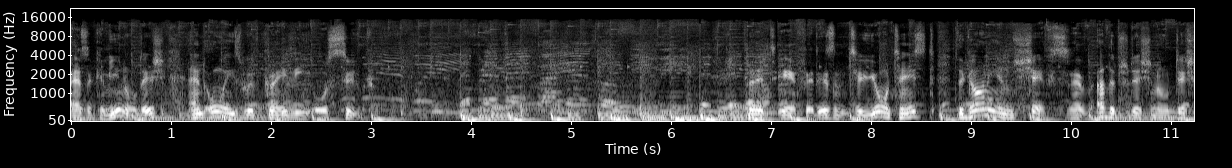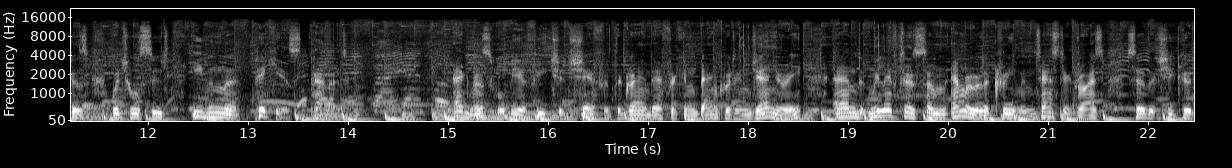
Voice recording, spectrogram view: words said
as a communal dish and always with gravy or soup. But if it isn't to your taste, the Ghanaian chefs have other traditional dishes which will suit even the pickiest palate. Agnes will be a featured chef at the Grand African Banquet in January, and we left her some amarula cream and tastic rice so that she could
